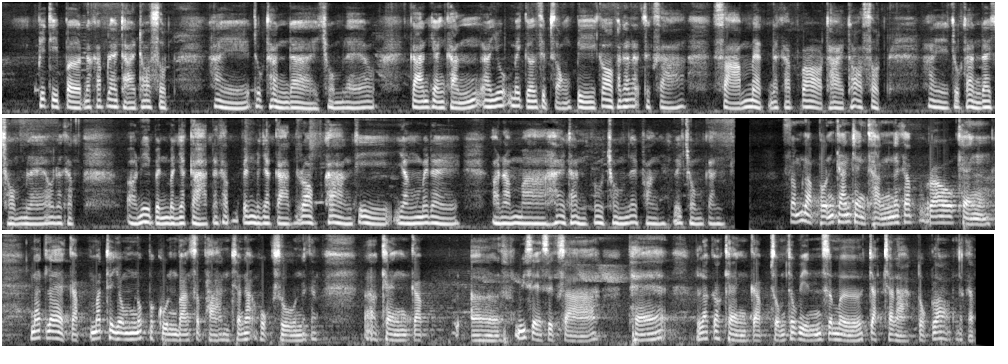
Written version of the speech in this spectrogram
พิธีเปิดนะครับ ได้ถ่ายทอดสดให้ทุกท่านได้ชมแล้ว การแข่งขันอายุไม่เกิน 12 ปีก็พัฒนศึกษา 3 แมตช์นะครับ ก็ถ่ายทอดสดให้ทุกท่านได้ชมแล้วนะครับ ออนี่เป็นบรรยากาศนะครับ เป็นบรรยากาศรอบข้างที่ยังไม่ได้านำมาให้ท่านผู้ชมได้ฟังได้ชมกันสำหรับผลการแข่งขันนะครับ เราแข่งนัดแรกกับมัธยมนพคุณบางสะพานชนะ 6-0 นะครับแข่งกับวิเศษศึกษาแพ้ แล้วก็แข่งกับสมทวินเสมอจับฉลากตกรอบนะครับ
